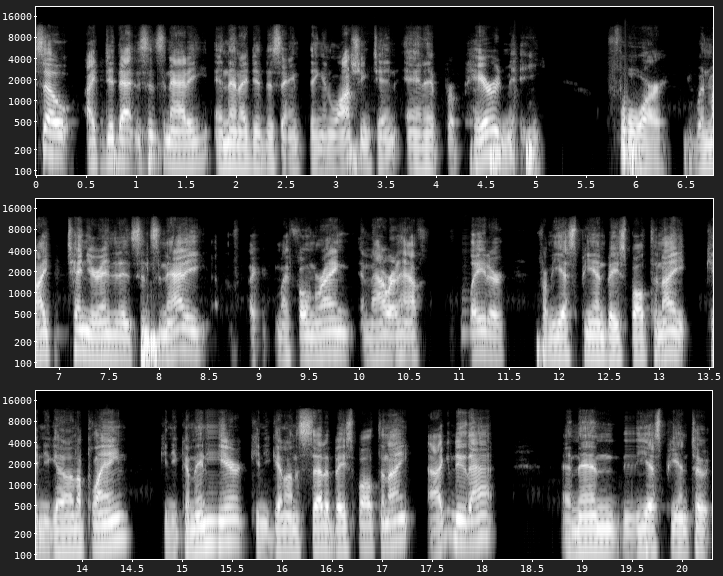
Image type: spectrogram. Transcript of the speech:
So I did that in Cincinnati, and then I did the same thing in Washington, and it prepared me for when my tenure ended in Cincinnati. I, my phone rang an hour and a half later from ESPN Baseball Tonight. Can you get on a plane? Can you come in here? Can you get on the set of Baseball Tonight? I can do that. And then the ESPN to,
